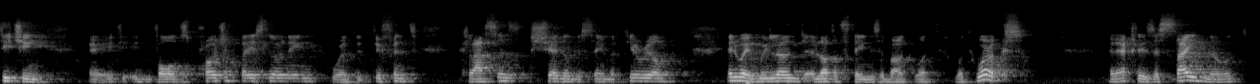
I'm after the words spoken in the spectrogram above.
teaching. Uh, it involves project-based learning where the different classes shed on the same material. Anyway, we learned a lot of things about what, what works. And actually, as a side note,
